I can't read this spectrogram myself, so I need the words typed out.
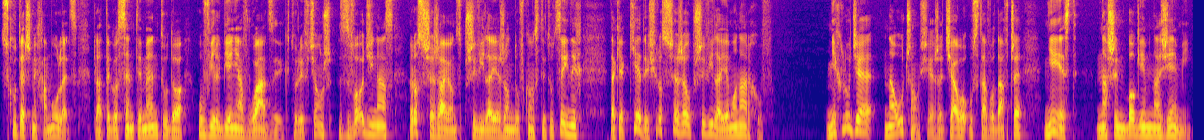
Skuteczny hamulec dla tego sentymentu do uwielbienia władzy, który wciąż zwodzi nas, rozszerzając przywileje rządów konstytucyjnych, tak jak kiedyś rozszerzał przywileje monarchów. Niech ludzie nauczą się, że ciało ustawodawcze nie jest naszym Bogiem na ziemi,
